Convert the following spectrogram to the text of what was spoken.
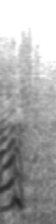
first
